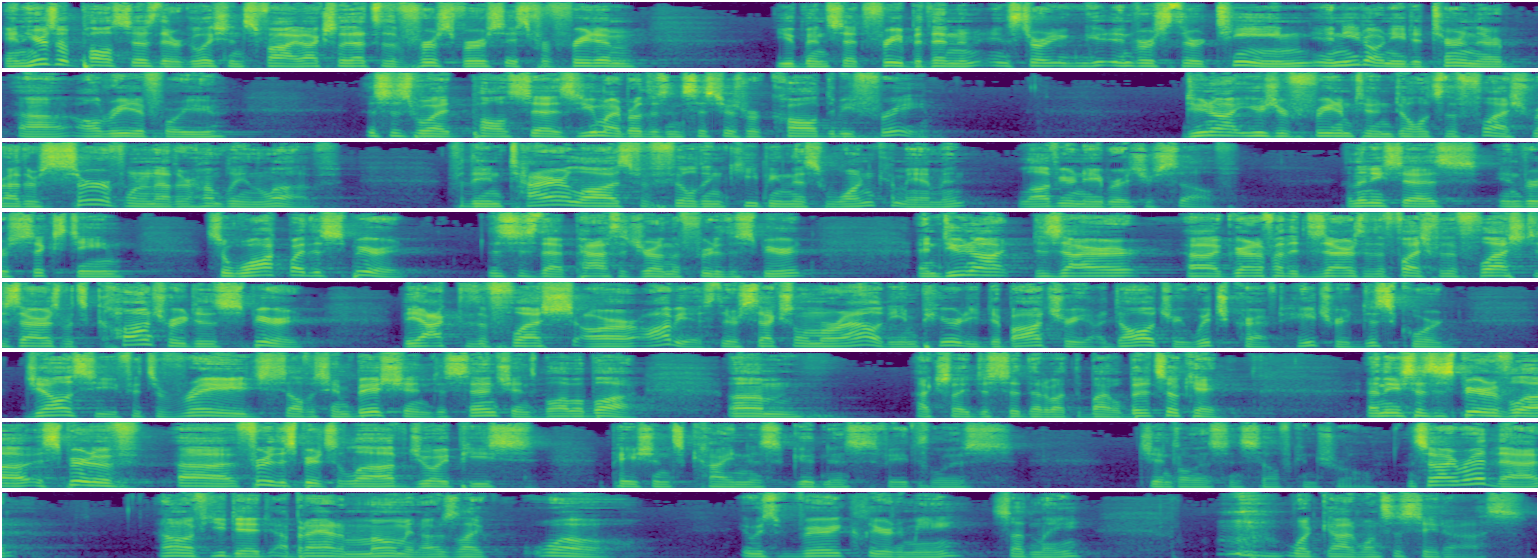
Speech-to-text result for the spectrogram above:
and here's what Paul says there, Galatians five. Actually, that's the first verse. It's for freedom you've been set free. But then in starting in verse 13, and you don't need to turn there, uh, I'll read it for you. This is what Paul says You, my brothers and sisters, were called to be free. Do not use your freedom to indulge the flesh, rather, serve one another humbly in love. For the entire law is fulfilled in keeping this one commandment love your neighbor as yourself. And then he says in verse 16, So walk by the Spirit. This is that passage around the fruit of the Spirit. And do not desire, uh, gratify the desires of the flesh, for the flesh desires what's contrary to the Spirit the acts of the flesh are obvious. They're sexual immorality, impurity, debauchery, idolatry, witchcraft, hatred, discord, jealousy, fits of rage, selfish ambition, dissensions, blah, blah, blah. Um, actually, I just said that about the Bible, but it's okay. And then he says the spirit of love, the spirit of, uh, fruit of the spirits of love, joy, peace, patience, kindness, goodness, faithfulness, gentleness, and self-control. And so I read that. I don't know if you did, but I had a moment. I was like, whoa. It was very clear to me, suddenly, what God wants to say to us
